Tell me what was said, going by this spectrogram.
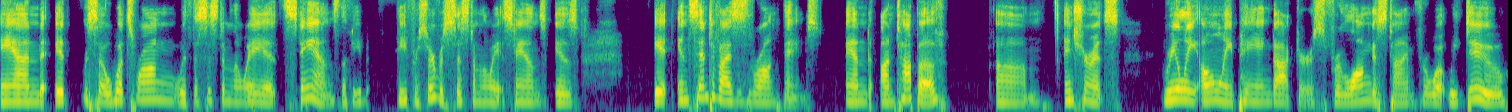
And it so what's wrong with the system the way it stands the fee, fee for service system the way it stands is it incentivizes the wrong things. And on top of um, insurance really only paying doctors for longest time for what we do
